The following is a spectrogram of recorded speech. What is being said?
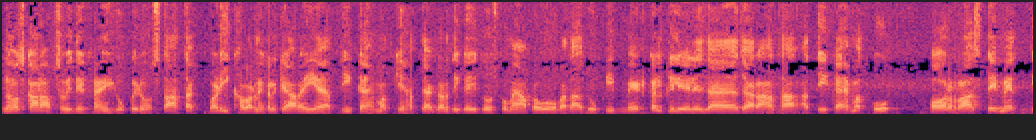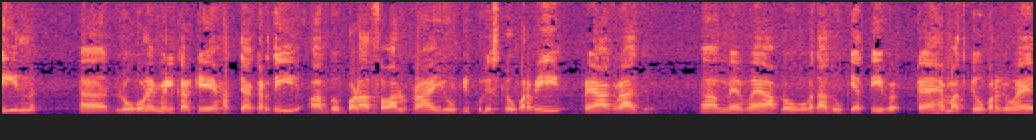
नमस्कार, आप सभी देख रहे हैं यूपी नौस्ता तक बड़ी खबर निकल के आ रही है, अतीक अहमद की हत्या कर दी गई। दोस्तों, मैं आप लोगों को बता दूँ कि मेडिकल के लिए ले जाया जा रहा था अतीक अहमद को, और रास्ते में तीन लोगों ने मिलकर के हत्या कर दी। अब बड़ा सवाल उठ रहा है, यूपी पुलिस के ऊपर भी, प्रयागराज में मैं आप लोगों को बता दूँ कि अतीक अहमद के ऊपर जो है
